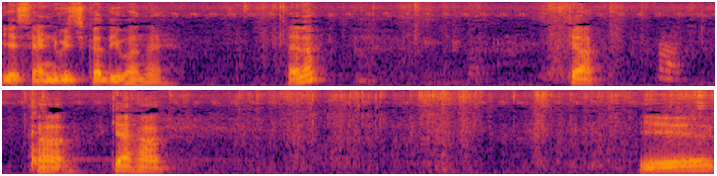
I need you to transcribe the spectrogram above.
ये सैंडविच का दीवाना है। है ना? क्या? हाँ। क्या? हाँ। ये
